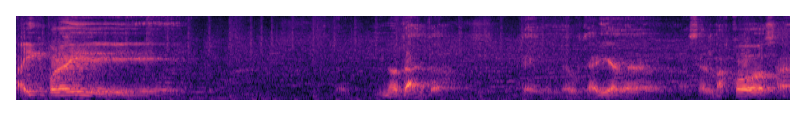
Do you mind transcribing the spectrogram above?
Ahí por ahí no tanto. Me gustaría hacer más cosas.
